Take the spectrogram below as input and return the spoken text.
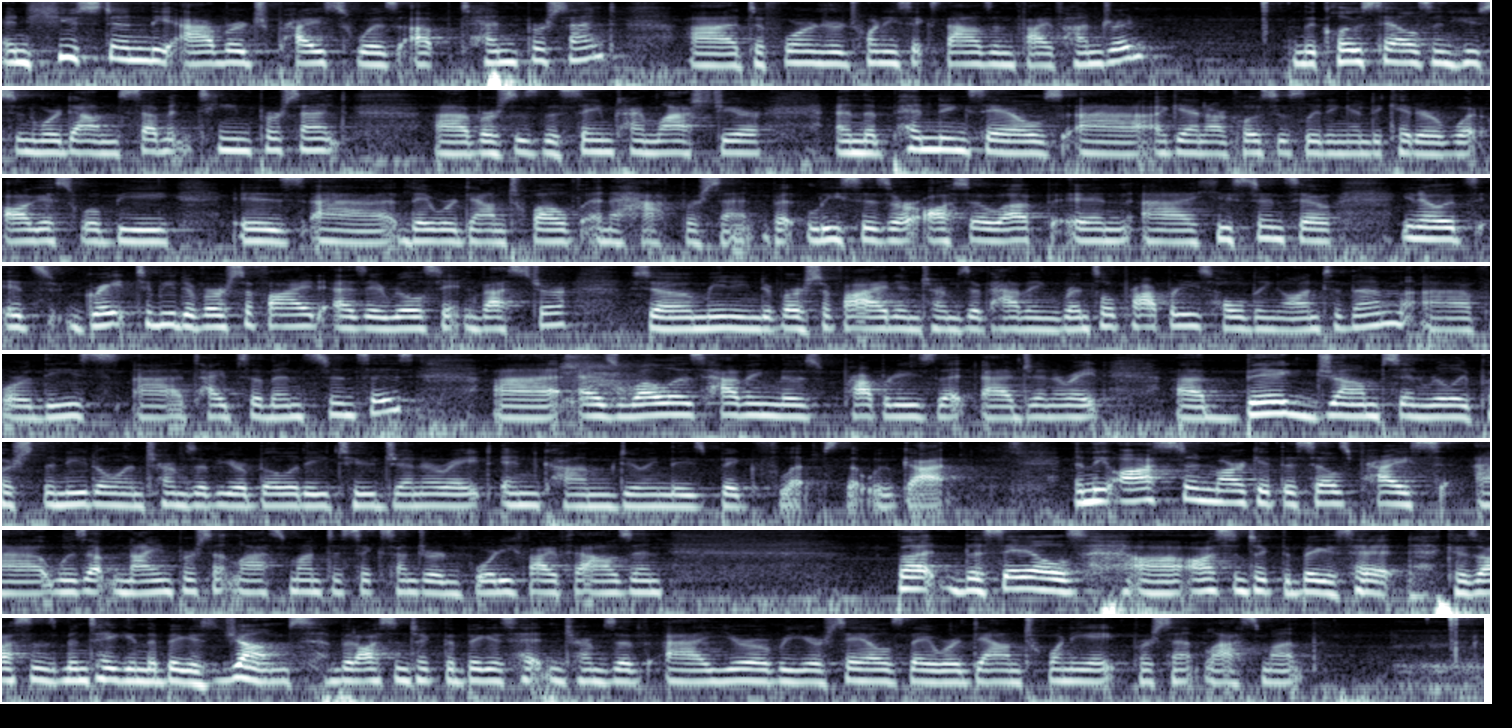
In Houston, the average price was up 10% uh, to 426,500. The closed sales in Houston were down 17% uh, versus the same time last year. And the pending sales, uh, again, our closest leading indicator of what August will be, is uh, they were down 12.5%. But leases are also up in uh, Houston. So, you know, it's, it's great to be diversified as a real estate investor. So, meaning diversified in terms of having rental properties, holding on to them uh, for these uh, types of instances, as well as having those properties that generate big jumps and really push the needle in terms of your ability to generate income doing these big flips that we've got. In the Austin market, the sales price uh, was up 9% last month to 645,000. But the sales, uh, Austin took the biggest hit because Austin's been taking the biggest jumps. But Austin took the biggest hit in terms of uh, year over year sales. They were down 28% last month.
